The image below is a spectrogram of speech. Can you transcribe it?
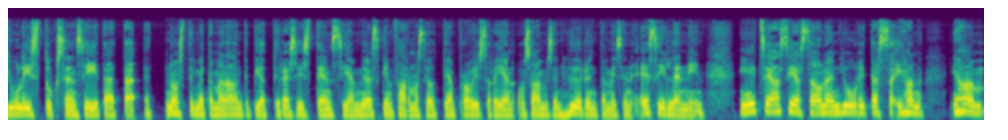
julistuksen siitä, että, että nostimme tämän antibioottiresistenssin ja myöskin farmaseuttien provisorien osaamisen hyödyntämisen esille, niin, niin itse asiassa olen juuri tässä ihan, ihan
